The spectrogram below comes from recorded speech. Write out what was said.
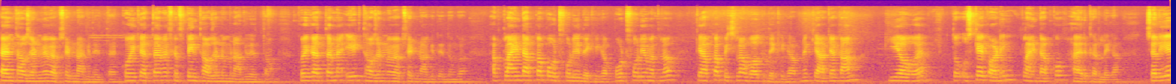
टेन थाउज़ेंड में वेबसाइट बना के देता है। कोई कहता है, मैं फिफ्टीन थाउज़ेंड में बना के देता हूँ। कोई कहता है, मैं एट थाउज़ेंड में वेबसाइट बना के दे दूँगा। अब क्लाइंट आपका पोर्टफोलियो देखेगा। पोर्टफोलियो मतलब कि आपका पिछला वर्क देखेगा। आपने क्या क्या काम किया हुआ है तो उसके अकॉर्डिंग क्लाइंट आपको हायर कर लेगा। चलिए,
